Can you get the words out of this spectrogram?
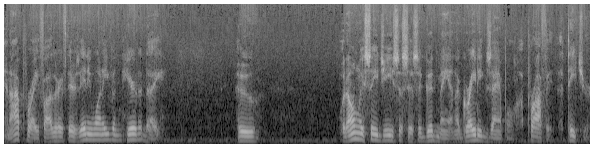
And I pray, Father, if there's anyone even here today who would only see Jesus as a good man, a great example, a prophet, a teacher,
